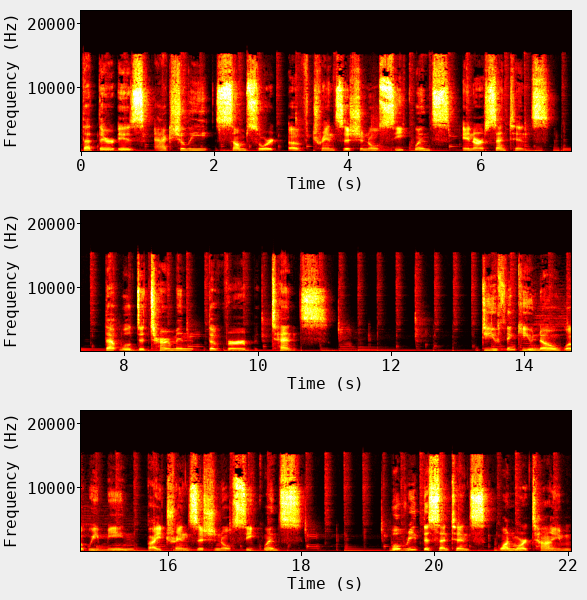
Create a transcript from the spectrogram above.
that there is actually some sort of transitional sequence in our sentence that will determine the verb tense. Do you think you know what we mean by transitional sequence? We'll read the sentence one more time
